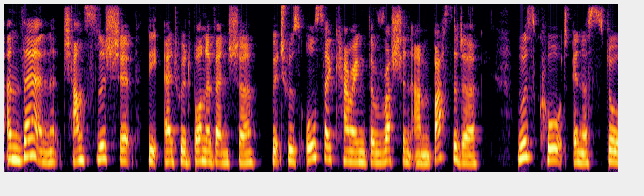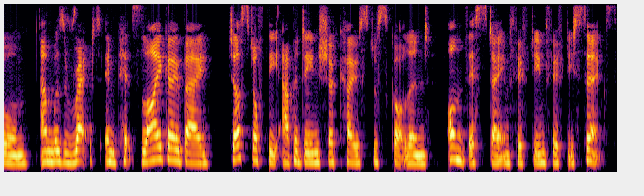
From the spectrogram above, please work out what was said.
And then Chancellor's ship, the Edward Bonaventure, which was also carrying the Russian ambassador, was caught in a storm and was wrecked in Pitsligo Bay, just off the Aberdeenshire coast of Scotland, on this day in 1556.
